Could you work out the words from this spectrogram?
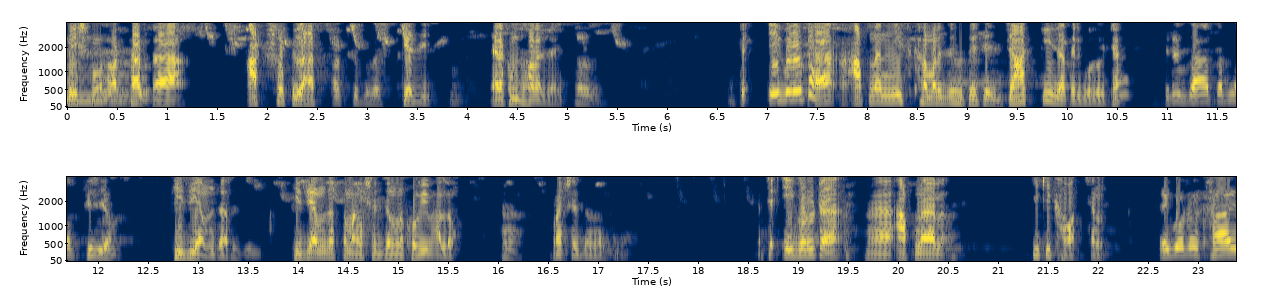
বিশ। মন। অর্থাৎ আটশো প্লাস আটশো প্লাস কেজি। এরকম ধরা যায়। আচ্ছা, এই গরুটা আপনার নিজ খামারে যে হতেছে জাত কি জাতের গরু এটা? এটা জাত আপনার ফিজিয়াম। ফিজিয়াম জাত। ফিজিয়াম জাত তো মাংসের জন্য খুবই ভালো। মাংসের জন্য। আচ্ছা এই গরুটা আপনার কি কি খাওয়াচ্ছেন? এই গরুটা খায়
